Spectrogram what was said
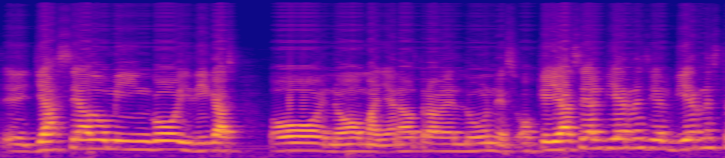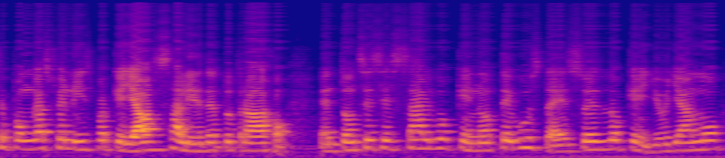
eh, ya sea domingo y digas, oh no, mañana otra vez lunes, o que ya sea el viernes y el viernes te pongas feliz porque ya vas a salir de tu trabajo. Entonces es algo que no te gusta, eso es lo que yo llamo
